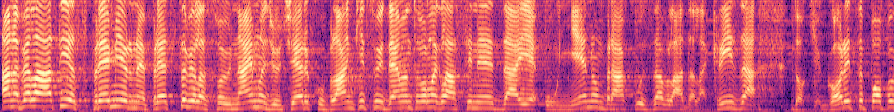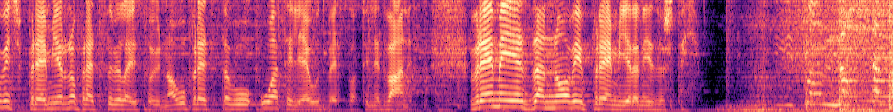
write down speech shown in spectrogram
Anabela Atijas premijerno je predstavila svoju najmlađu čerku Blankicu i demantovala glasine da je u njenom braku zavladala kriza, dok je Gorica Popović premijerno predstavila i svoju novu predstavu u ateljevu 212. Vreme je za novi premijeran izveštaj. Noćna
